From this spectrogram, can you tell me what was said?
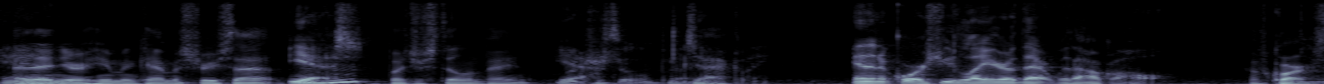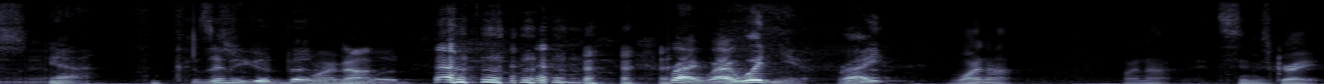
And then your human chemistry set? yes, But you're still in pain? yeah, you're still in pain. exactly, and then of course you layer that with alcohol, Of course. yeah, Because any good veteran not? would. right? Why wouldn't you, right? Why not? Why not? It seems great.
